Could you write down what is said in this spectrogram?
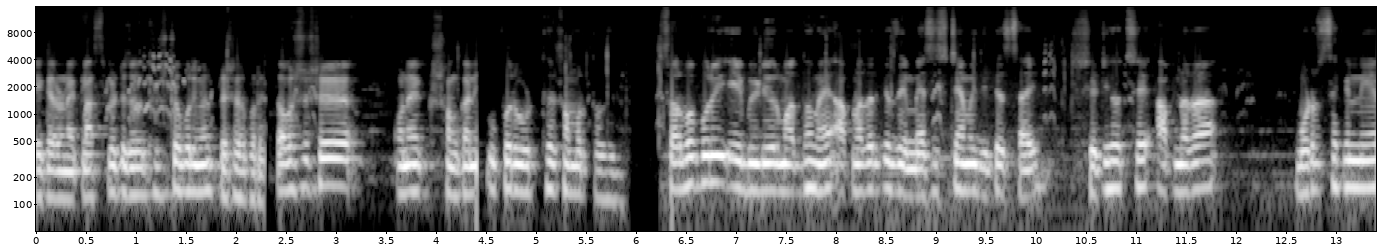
এই কারণে ক্লাস প্লেটে যথেষ্ট পরিমাণ প্রেশার পড়ে। অবশেষে অনেক সংখ্যা উপরে উঠতে সমর্থ হই। সর্বোপরি এই ভিডিওর মাধ্যমে আপনাদেরকে যে মেসেজটি আমি দিতে চাই, সেটি হচ্ছে আপনারা মোটরসাইকেল নিয়ে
